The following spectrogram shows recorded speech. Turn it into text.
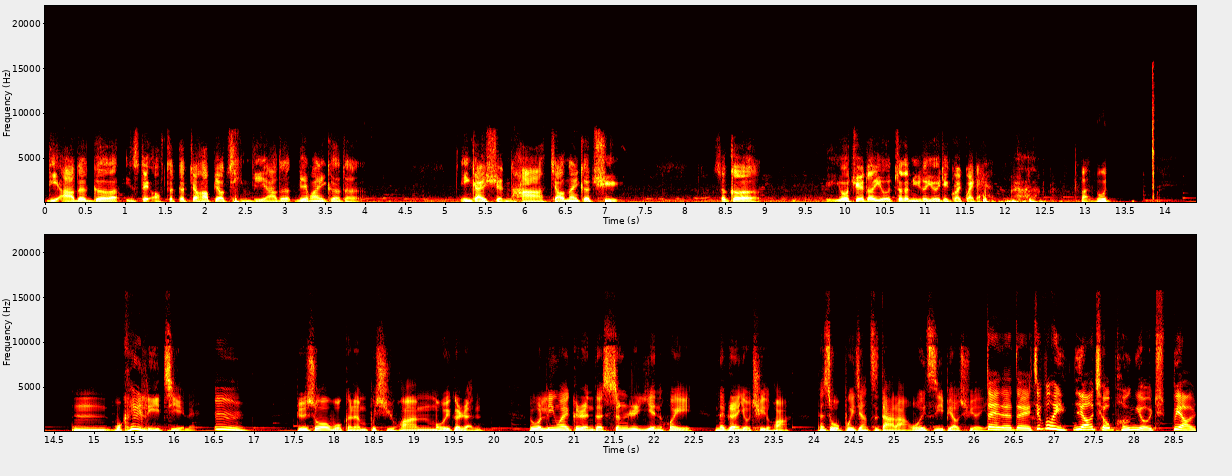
The other girl instead of 这个叫他不要请 The other 另外一个的，应该选他叫那个去。这个我觉得有这个女的有一点怪怪的。不，我嗯，我可以理解嘞。嗯，比如说我可能不喜欢某一个人，如果另外一个人的生日宴会那个人有去的话，但是我不会这样自大啦，我会自己不要去而已。对对对，就不会要求朋友去不要。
